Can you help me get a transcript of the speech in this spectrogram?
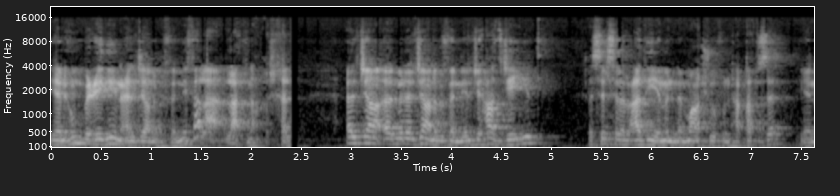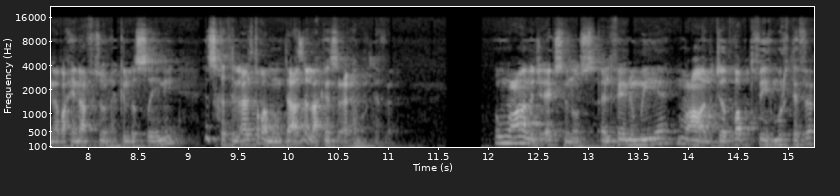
يعني هم بعيدين عن الجانب الفني فلا لا تناقش خل الجا... من الجانب الفني الجهاز جيد السلسلة العادية منه ما أشوف إنها قفزة يعني راح ينافسونها كل الصيني نسخة الألترا ممتازة لكن سعرها مرتفع ومعالج Exynos 2100 معالج الضبط فيه مرتفع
